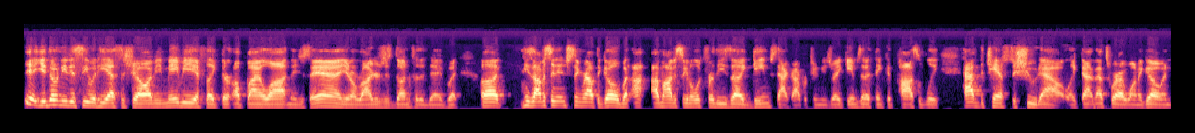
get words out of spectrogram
Yeah, you don't need to see what he has to show. I mean, maybe if like they're up by a lot and they just say, "eh, you know, Rodgers is done for the day," but uh, he's obviously an interesting route to go. But I, am obviously going to look for these uh, game stack opportunities, right? Games that I think could possibly have the chance to shoot out. Like that, that's where I want to go. And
